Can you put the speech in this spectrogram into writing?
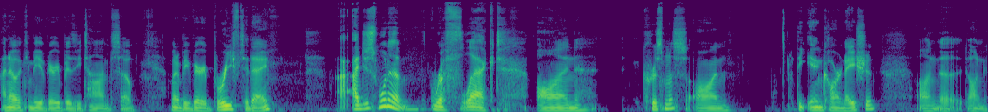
I know it can be a very busy time, so I'm going to be very brief today. I just want to reflect on Christmas, on the incarnation, on the on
